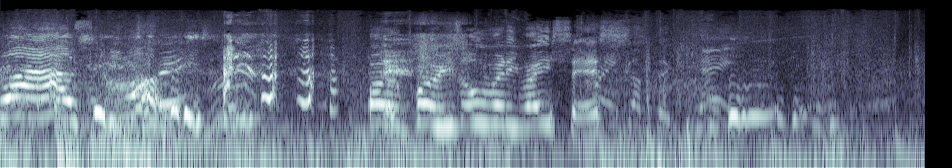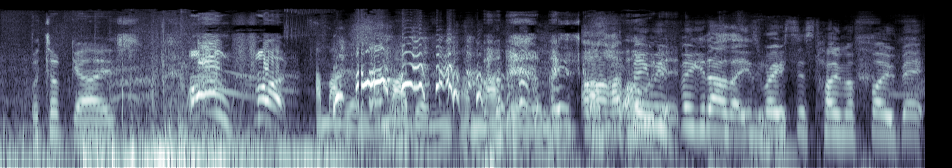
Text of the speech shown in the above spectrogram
Wow, so you are racist. Bro, bro, he's already racist. Up the game. What's up, guys? Oh, fuck! Imagine, imagine, imagine. I just Uh, got I think we figured out that he's racist, homophobic,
